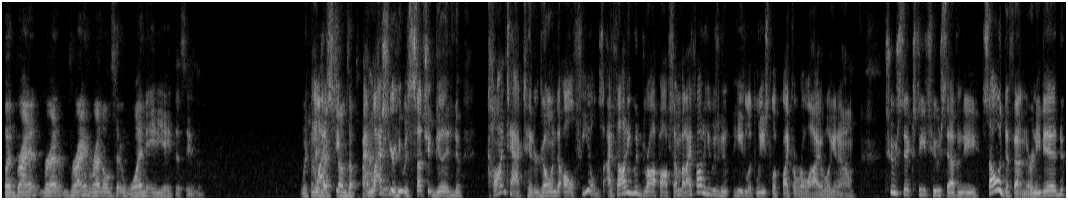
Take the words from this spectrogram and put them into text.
but Bryan Brian, Bryan Reynolds hit 188 this season, which and last sums up. and last year, he was such a good contact hitter going to all fields. I thought he would drop off some, but I thought he was he'd at least look like a reliable, you know, 260, 270, solid defender, and he did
